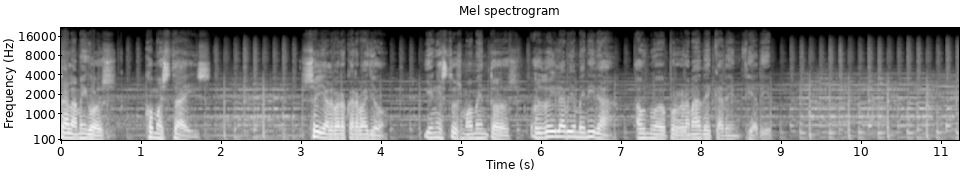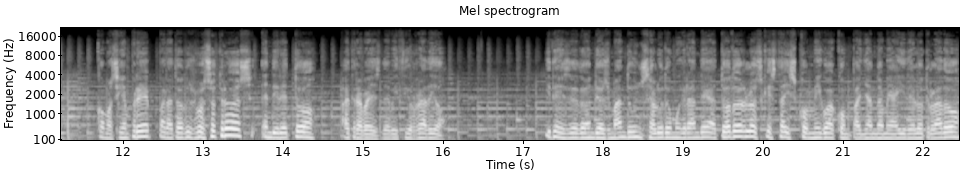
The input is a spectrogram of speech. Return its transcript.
tal amigos? ¿Cómo estáis? Soy Álvaro Carballo y en estos momentos os doy la bienvenida a un nuevo programa de Cadencia Deep. Como siempre, para todos vosotros, en directo a través de Vicius Radio. Y desde donde os mando un saludo muy grande a todos los que estáis conmigo acompañándome ahí del otro lado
